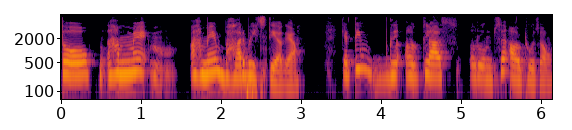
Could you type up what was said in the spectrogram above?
तो हमें हमें बाहर भेज दिया गया। कहती क्लास रूम से आउट हो जाओ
